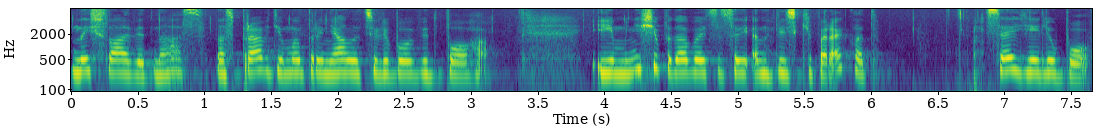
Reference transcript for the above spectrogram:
не йшла від нас. Насправді ми прийняли цю любов від Бога. І мені ще подобається цей англійський переклад. Це є любов.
